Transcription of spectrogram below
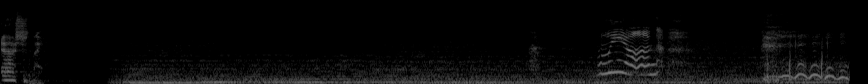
Ashley. Leon!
